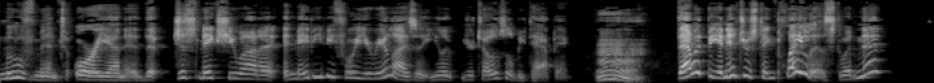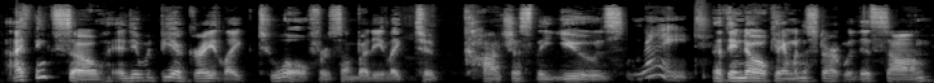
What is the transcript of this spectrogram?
movement oriented that just makes you want to, and maybe before you realize it, you, your toes will be tapping. Mm. That would be an interesting playlist, wouldn't it? I think so. And it would be a great like tool for somebody like to consciously use. Right. That they know, okay, I'm going to start with this song.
